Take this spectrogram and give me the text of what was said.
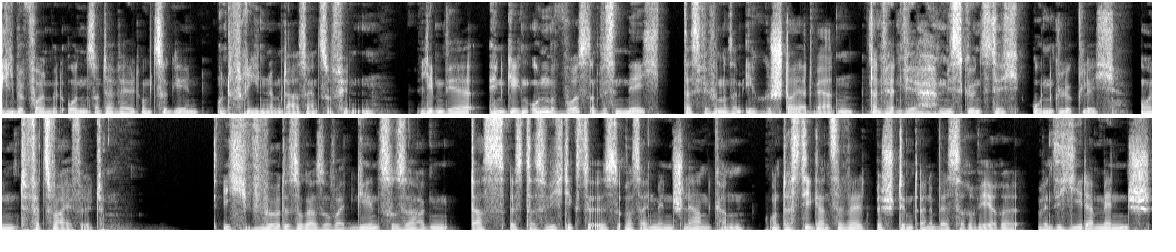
liebevoll mit uns und der Welt umzugehen und Frieden im Dasein zu finden. Leben wir hingegen unbewusst und wissen nicht, dass wir von unserem Ego gesteuert werden, dann werden wir missgünstig, unglücklich und verzweifelt. Ich würde sogar so weit gehen zu sagen, dass es das Wichtigste ist, was ein Mensch lernen kann und dass die ganze Welt bestimmt eine bessere wäre, wenn sich jeder Mensch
